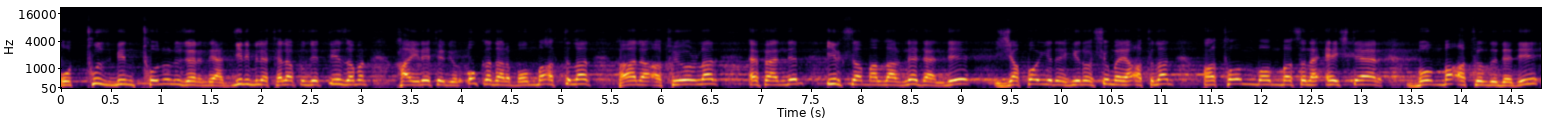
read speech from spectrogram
30 bin tonun üzerinde yani dil bile telaffuz ettiği zaman hayret ediyor. O kadar bomba attılar, hala atıyorlar. Efendim ilk zamanlar ne dendi? Japonya'da Hiroşima'ya atılan atom bombasına eşdeğer bomba atıldı dedi.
